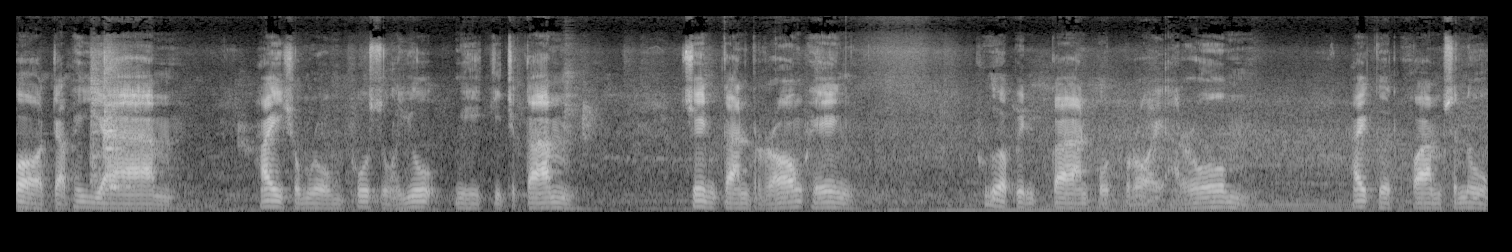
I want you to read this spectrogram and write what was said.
ก็จะพยายามให้ชมรมผู้สูงอายุมีกิจกรรม เช่นการร้องเพลง เพื่อเป็นการปลดปล่อยอารมณ์ ให้เกิดความสนุก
